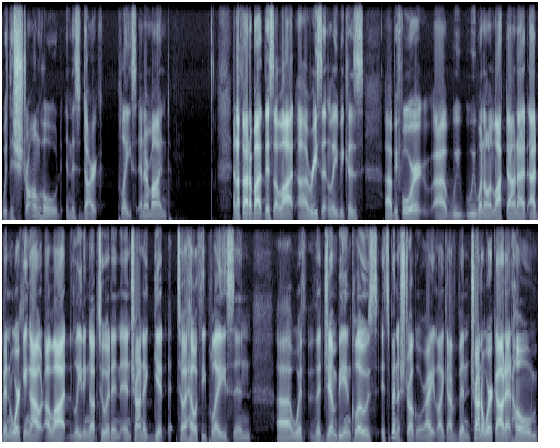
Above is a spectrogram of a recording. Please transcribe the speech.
with this stronghold in this dark place in our mind. And I thought about this a lot uh, recently because uh, before uh, we we went on lockdown, I'd I'd been working out a lot leading up to it and, and trying to get to a healthy place. And uh, with the gym being closed, it's been a struggle, right? Like I've been trying to work out at home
